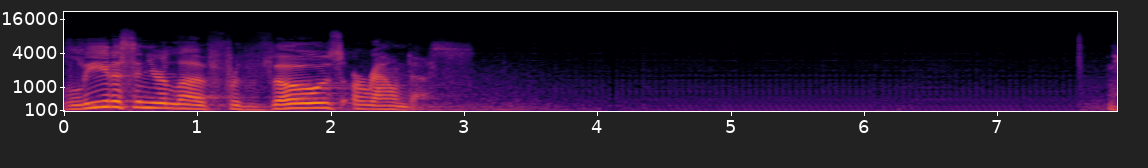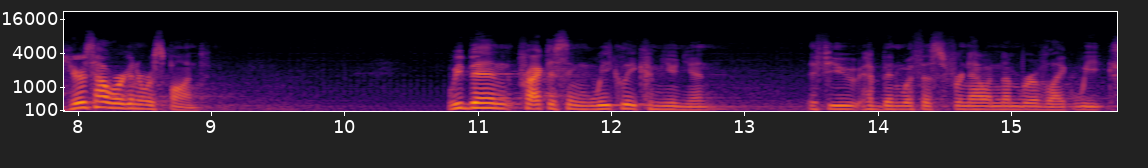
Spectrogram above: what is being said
Lead us in your love for those around us. Here's how we're going to respond. We've been practicing weekly communion, if you have been with us for now a number of like weeks.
